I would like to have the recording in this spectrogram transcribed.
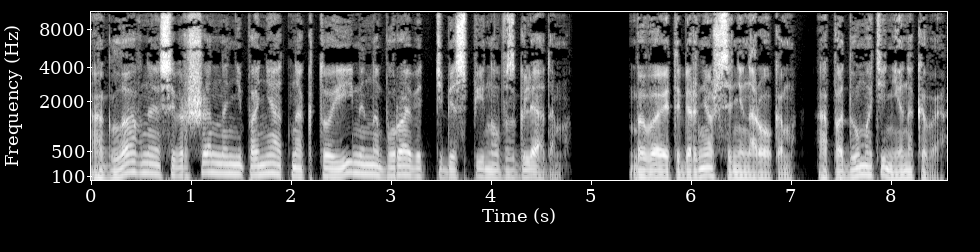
А главное, совершенно непонятно, кто именно буравит тебе спину взглядом. Бывает, обернешься ненароком, а подумать и не на кого.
